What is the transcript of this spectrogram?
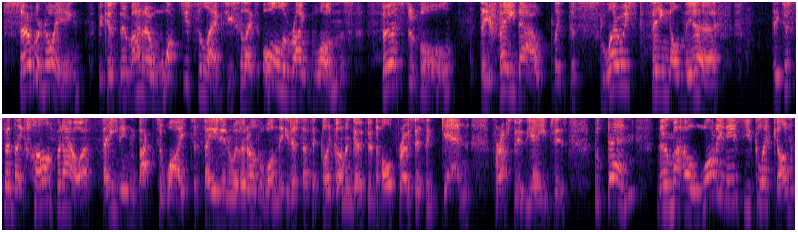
so annoying because no matter what you select, you select all the right ones, first of all, they fade out like the slowest thing on the earth. They just spend like half an hour fading back to white to fade in with another one that you just have to click on and go through the whole process again for absolutely ages. But then, no matter what it is you click on,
